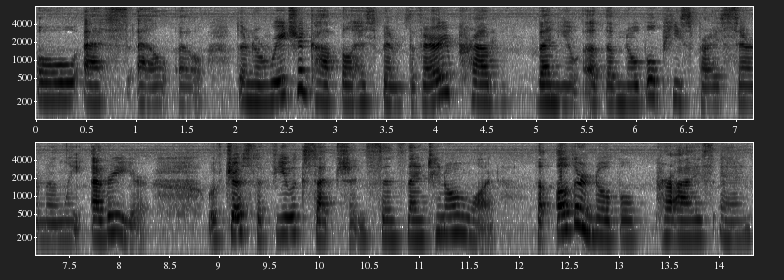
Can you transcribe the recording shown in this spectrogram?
Oslo. The Norwegian capital has been the very proud venue of the Nobel Peace Prize ceremony every year, with just a few exceptions since 1901. The other Nobel Prize in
